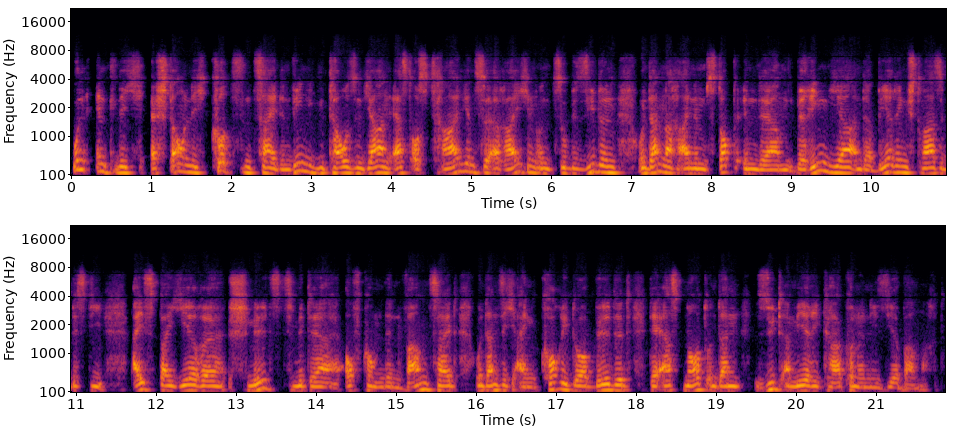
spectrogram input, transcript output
unendlich erstaunlich kurzen Zeit, in wenigen tausend Jahren, erst Australien zu erreichen und zu besiedeln und dann nach einem Stopp in der Beringia an der Beringstraße, bis die Eisbarriere schmilzt mit der aufkommenden Warmzeit und dann sich ein Korridor bildet, der erst Nord- und dann Südamerika kolonisierbar macht.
